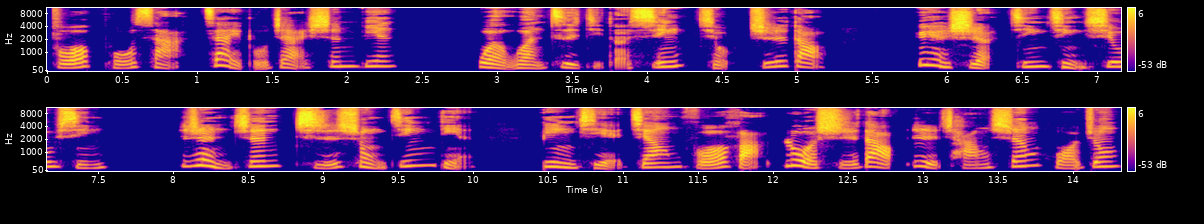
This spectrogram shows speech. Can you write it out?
佛菩萨在不在身边，问问自己的心就知道。越是精进修行、认真持诵经典，并且将佛法落实到日常生活中，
